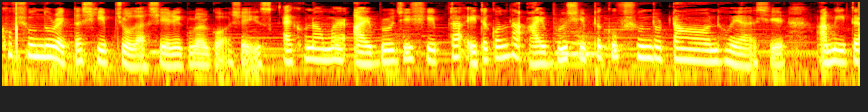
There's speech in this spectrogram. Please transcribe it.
খুব সুন্দর একটা শেপ চলে আসে রেগুলার গসা ইউজ এখন আমার আইব্রো যে শেপটা এটা করলে না আইব্রো শেপটা খুব সুন্দর টান হয়ে আসে। আমি এটা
